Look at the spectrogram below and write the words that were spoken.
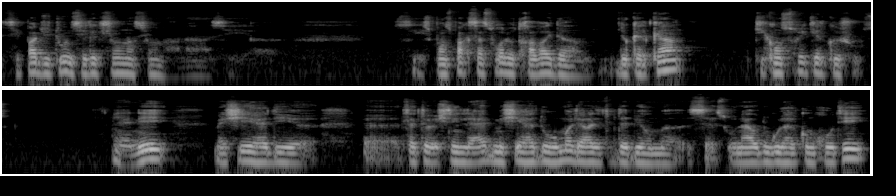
c'est pas du tout une sélection nationale hein. c'est euh, c'est je pense pas que ça soit le travail d'un de quelqu'un qui construit quelque chose يعني ماشي هادي 23 لاعب ماشي هادو هما اللي غادي تبدا بهم الساس. ونعاود نقولها لكم خوتي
